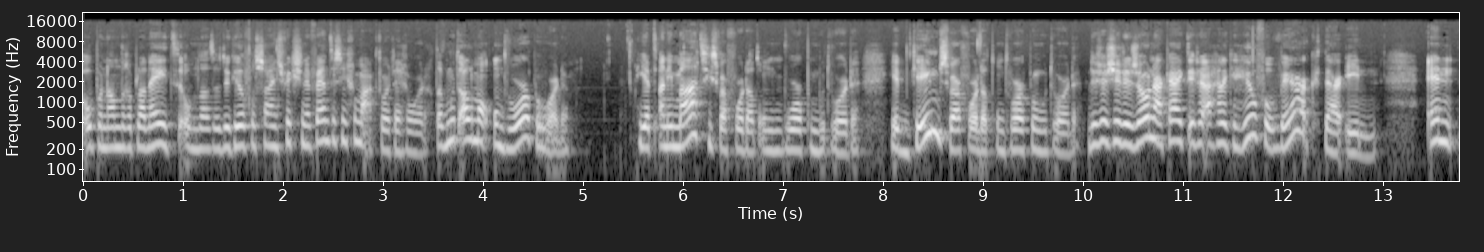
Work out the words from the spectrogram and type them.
op een andere planeet. Omdat er natuurlijk heel veel science fiction en fantasy gemaakt wordt tegenwoordig. Dat moet allemaal ontworpen worden. Je hebt animaties waarvoor dat ontworpen moet worden. Je hebt games waarvoor dat ontworpen moet worden. Dus als je er zo naar kijkt, is er eigenlijk heel veel werk daarin. En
